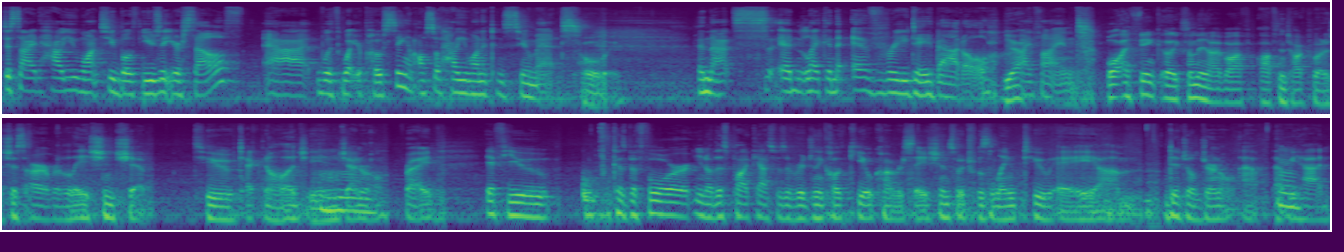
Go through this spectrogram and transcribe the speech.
decide how you want to both use it yourself at, with what you're posting and also how you want to consume it. Totally. And that's and like an everyday battle, Yeah. I find. Well, I think like something I've of, often talked about is just our relationship to technology in mm-hmm. general, right? If you because before you know this podcast was originally called Keo Conversations, which was linked to a um, digital journal app that we had.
